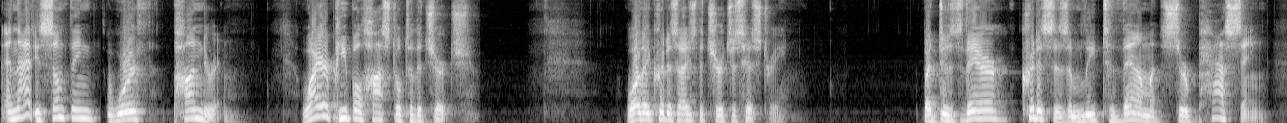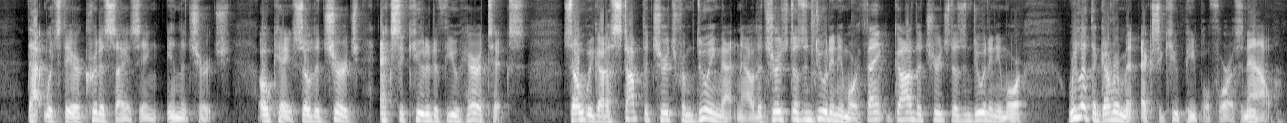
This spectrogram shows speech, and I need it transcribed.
And that is something worth pondering. Why are people hostile to the church? Well, they criticize the church's history. But does their criticism lead to them surpassing that which they are criticizing in the church? Okay, so the church executed a few heretics. So we got to stop the church from doing that now. The church doesn't do it anymore. Thank God the church doesn't do it anymore. We let the government execute people for us now.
